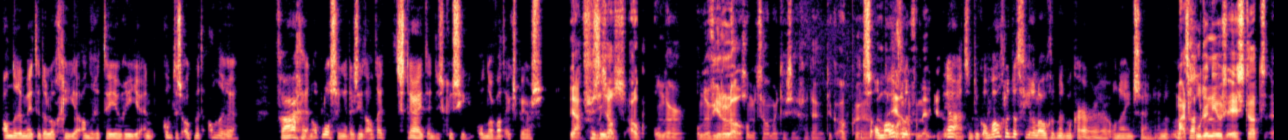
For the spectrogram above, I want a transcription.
andere methodologieën, andere theorieën en komt dus ook met andere vragen en oplossingen. Er zit altijd strijd en discussie onder wat experts ja, verzinnen. zelfs ook onder, onder virologen, om het zo maar te zeggen. Daar natuurlijk ook. Uh, het is onmogelijk. Ja, het is natuurlijk onmogelijk dat virologen het met elkaar uh, oneens zijn. En maar het goede nieuws is dat, uh,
